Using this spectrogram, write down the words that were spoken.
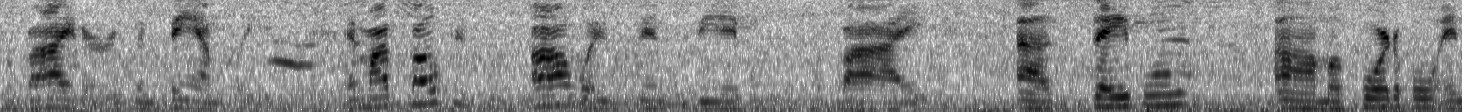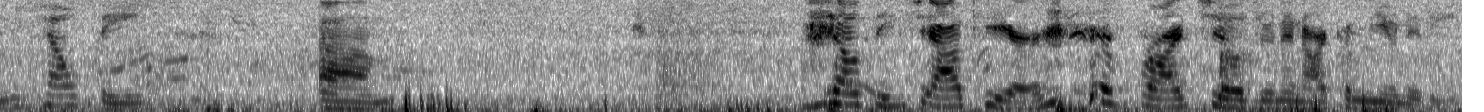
providers and families, and my focus has always been to be able to provide uh, stable, um, affordable, and healthy um, healthy child care for our children in our community.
